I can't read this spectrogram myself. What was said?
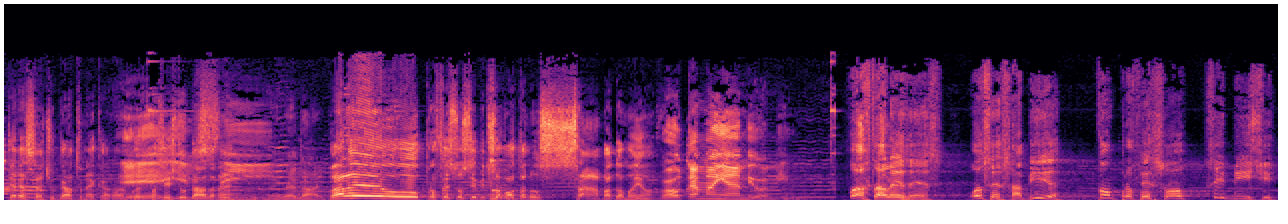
Interessante o gato, né, cara? É uma coisa É, pra ser e estudada, né? sim. É verdade. Valeu, professor Cibite. Só volta no sábado amanhã. Volta amanhã, meu amigo. Fortalezense, você sabia? Com o professor Cibite.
